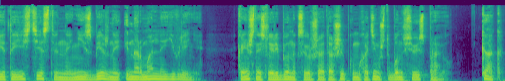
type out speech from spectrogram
– это естественное, неизбежное и нормальное явление. Конечно, если ребенок совершает ошибку, мы хотим, чтобы он все исправил. Как?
